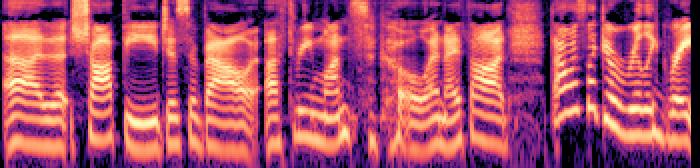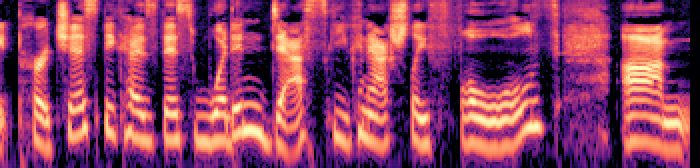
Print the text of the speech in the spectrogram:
uh, Shopee just about uh, three months ago. And I thought that was like a really great purchase because this wooden desk you can actually fold um,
